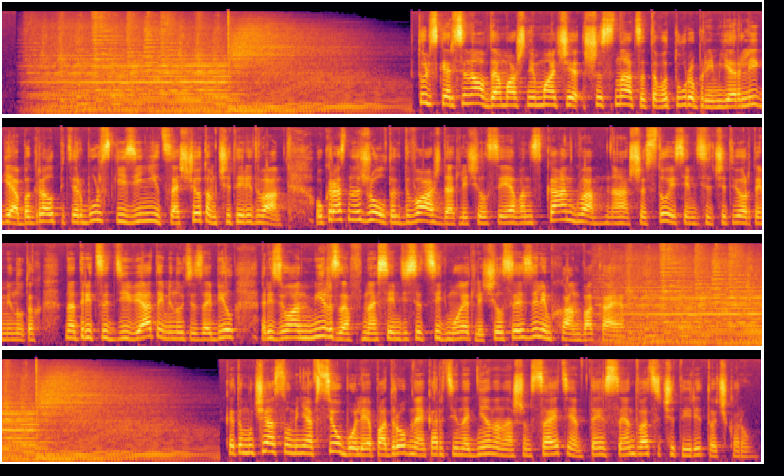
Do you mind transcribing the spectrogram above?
Тульский «Арсенал» в домашнем матче 16-го тура премьер-лиги обыграл петербургский «Зенит» со счетом 4-2. У красно-желтых дважды отличился Эван Скангва на 6 и 74 минутах. На 39-й минуте забил Резюан Мирзов. На 77-й отличился Зелимхан Бакаев. К этому часу у меня все. Более подробная картина дня на нашем сайте tsn24.ru.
